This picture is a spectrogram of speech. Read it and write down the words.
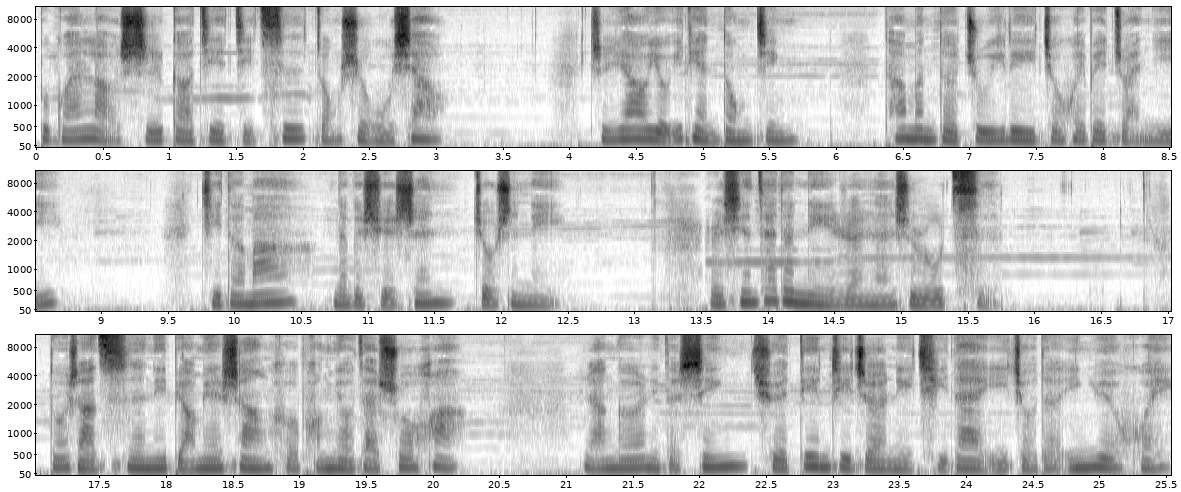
不管老师告诫几次，总是无效。只要有一点动静。他们的注意力就会被转移，记得吗？那个学生就是你，而现在的你仍然是如此。多少次你表面上和朋友在说话，然而你的心却惦记着你期待已久的音乐会；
